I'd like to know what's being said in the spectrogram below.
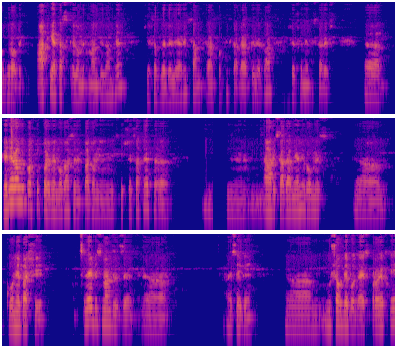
მოძრაობით 10000 კილომეტრი მანძილამდე შესაძლებელი არის ამ ტრანსპორტის გადაადგილება შესვენების გარეშე. გენერალური კონსტრუქტორი მე მოგახსენებ ბატონი ნიცკის შესახებ არის ადამიანი რომელიც გონებაში წლების მანძილზე ესე იგი მუშავდებოდა ეს პროექტი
